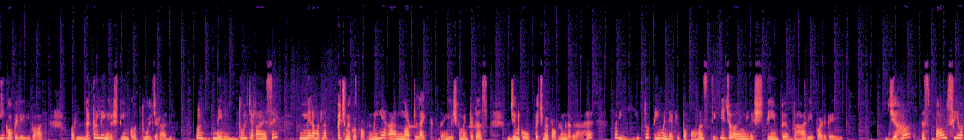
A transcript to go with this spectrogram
ईगो पे ले ली बात और लिटरली इंग्लिश टीम को धूल चटा दी। नहीं नहीं, धूल चटाने से मेरा मतलब पिच में कोई प्रॉब्लम नहीं है। I am not like the English commentators जिनको पिच में प्रॉब्लम लग रहा है। पर ये तो टीम इंडिया की परफॉर्मेंस थी जो इंग्लिश टीम पे भारी पड़ गई। जहाँ इस बाउंसी और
